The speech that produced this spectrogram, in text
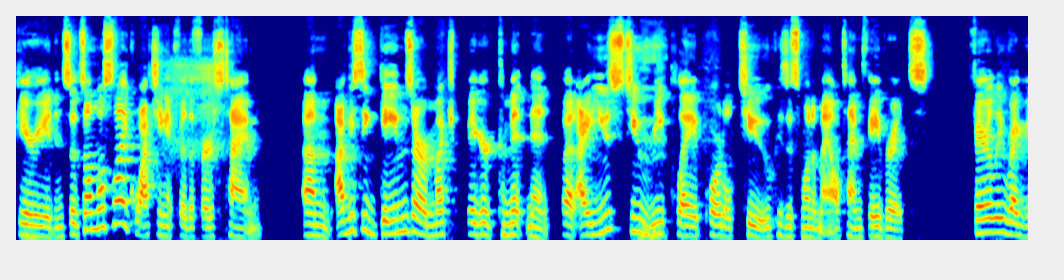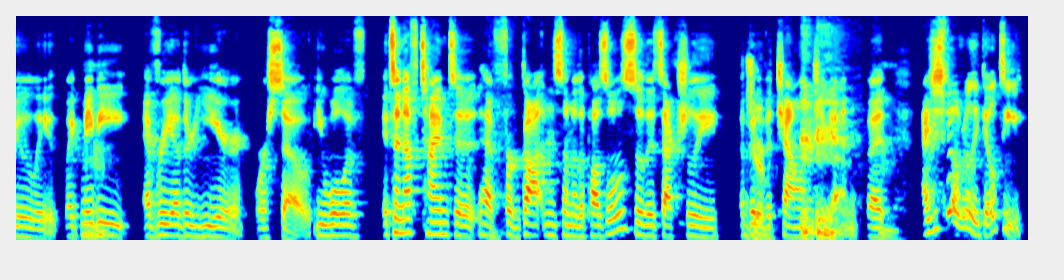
period. And so it's almost like watching it for the first time. Um, obviously, games are a much bigger commitment, but I used to mm. replay Portal 2 because it's one of my all time favorites fairly regularly, like maybe mm. every other year or so. You will have, it's enough time to have forgotten some of the puzzles. So that's actually a bit sure. of a challenge again. But mm. I just feel really guilty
